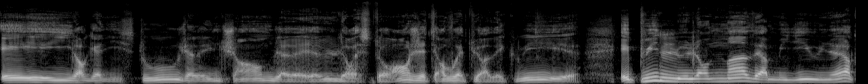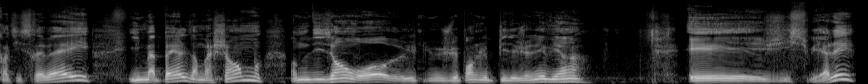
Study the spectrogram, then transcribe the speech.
et il organise tout. J'avais une chambre, j'avais le restaurant, j'étais en voiture avec lui. Et puis le lendemain vers midi une heure quand il se réveille, il m'appelle dans ma chambre en me disant oh je vais prendre le petit déjeuner viens. Et j'y suis allé.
